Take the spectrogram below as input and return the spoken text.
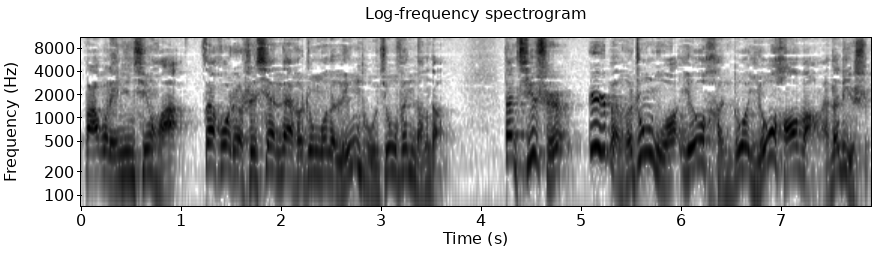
八国联军侵华，再或者是现代和中国的领土纠纷等等。但其实日本和中国也有很多友好往来的历史。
